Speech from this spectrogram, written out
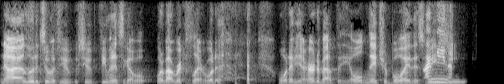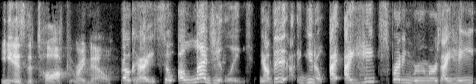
Now I alluded to him a few a few, minutes ago. But what about Ric Flair? What what have you heard about the old Nature Boy this week? I mean- he, he is the talk right now. okay. So allegedly, now that you know, I I hate spreading rumors. I hate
